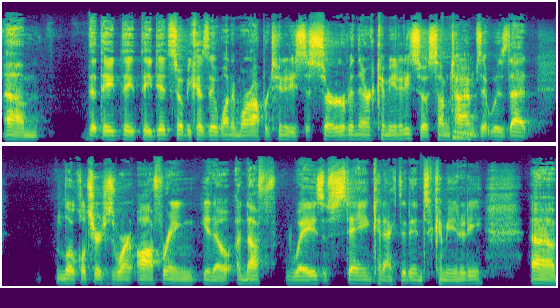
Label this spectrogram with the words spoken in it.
um, that they, they they did so because they wanted more opportunities to serve in their community. So sometimes mm-hmm. it was that local churches weren't offering you know enough ways of staying connected into community. Uh,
